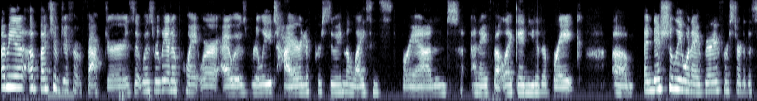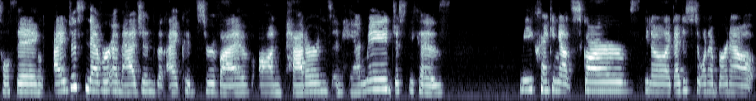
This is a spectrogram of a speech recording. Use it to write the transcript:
I mean, a bunch of different factors. It was really at a point where I was really tired of pursuing the licensed brand and I felt like I needed a break. Um, initially, when I very first started this whole thing, I just never imagined that I could survive on patterns and handmade just because me cranking out scarves, you know, like I just didn't want to burn out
